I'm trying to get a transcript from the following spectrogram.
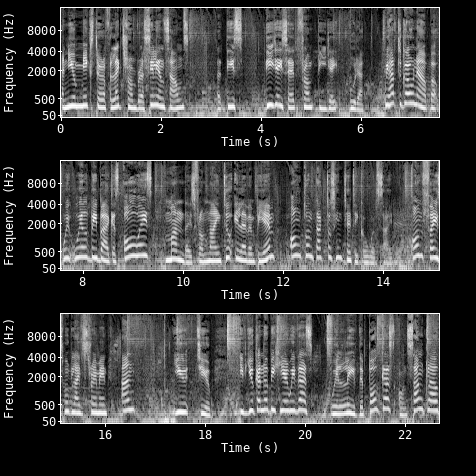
a new mixture of electron Brazilian sounds that this DJ set from DJ Buda. We have to go now, but we will be back as always Mondays from 9 to 11 p.m. on Contacto Sintetico website, on Facebook live streaming, and YouTube. If you cannot be here with us, we'll leave the podcast on SoundCloud,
